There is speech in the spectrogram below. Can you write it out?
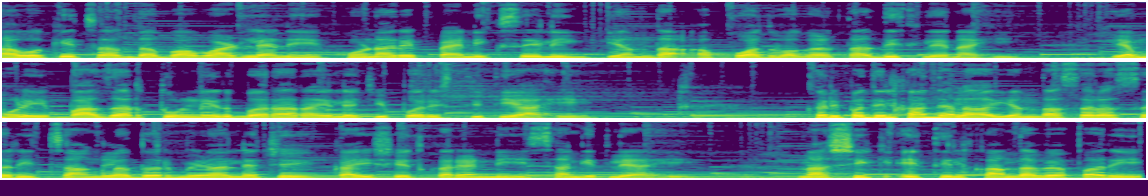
आवकेचा दबाव वाढल्याने होणारे पॅनिक सेलिंग यंदा अपवाद वगळता दिसले नाही. यामुळे बाजार तुलनेत बरा राहिल्याची परिस्थिती आहे. खरीपातील कांद्याला यंदा सरासरी चांगला दर मिळाल्याचे काही शेतकऱ्यांनीही सांगितले आहे. नाशिक येथील कांदा व्यापारी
